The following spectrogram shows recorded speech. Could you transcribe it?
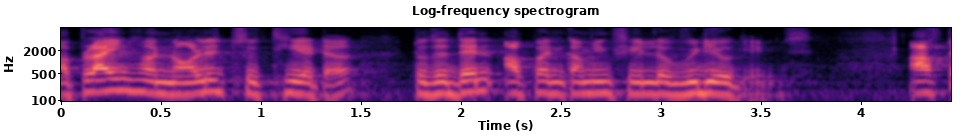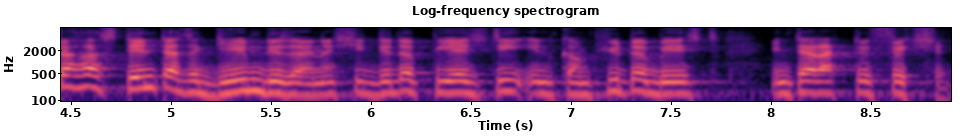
applying her knowledge to theater to the then up and coming field of video games. After her stint as a game designer, she did a PhD in computer based interactive fiction.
